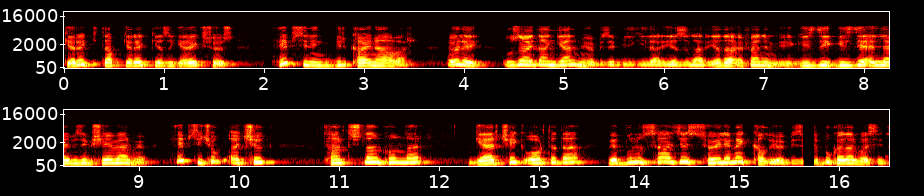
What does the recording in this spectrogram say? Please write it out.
gerek kitap, gerek yazı, gerek söz hepsinin bir kaynağı var. Öyle uzaydan gelmiyor bize bilgiler, yazılar ya da efendim gizli gizli eller bize bir şey vermiyor. Hepsi çok açık, tartışılan konular, gerçek ortada ve bunu sadece söylemek kalıyor bize. Bu kadar basit.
